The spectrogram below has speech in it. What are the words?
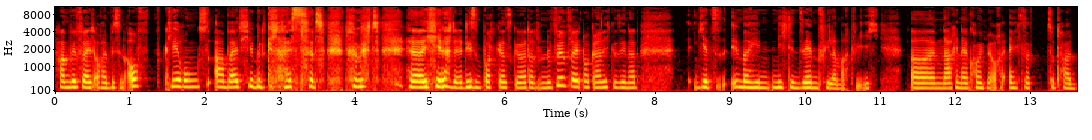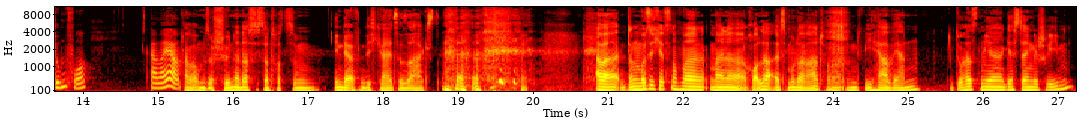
haben wir vielleicht auch ein bisschen Aufklärungsarbeit hiermit geleistet, damit äh, jeder, der diesen Podcast gehört hat und den Film vielleicht noch gar nicht gesehen hat, jetzt immerhin nicht denselben Fehler macht wie ich. Äh, Im Nachhinein komme ich mir auch ehrlich gesagt total dumm vor. Aber ja. Aber umso schöner, dass du es dann trotzdem in der Öffentlichkeit so sagst. Aber dann muss ich jetzt noch mal meiner Rolle als Moderator irgendwie Herr werden. Du hast mir gestern geschrieben,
